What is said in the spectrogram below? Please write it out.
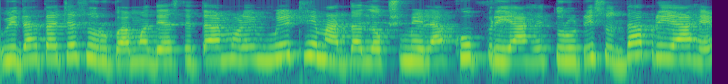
विधाताच्या स्वरूपामध्ये असते. त्यामुळे मीठ हे माता लक्ष्मीला खूप प्रिय आहे तुरटीसुद्धा प्रिय आहे.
